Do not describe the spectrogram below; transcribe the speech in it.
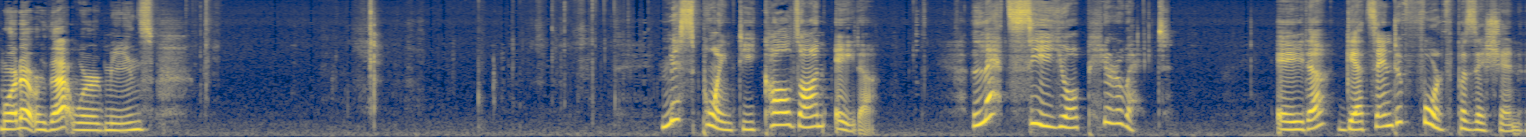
Whatever that word means. Miss Pointy calls on Ada. Let's see your pirouette. Ada gets into fourth position.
